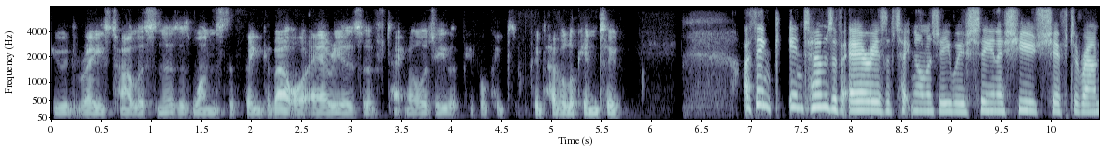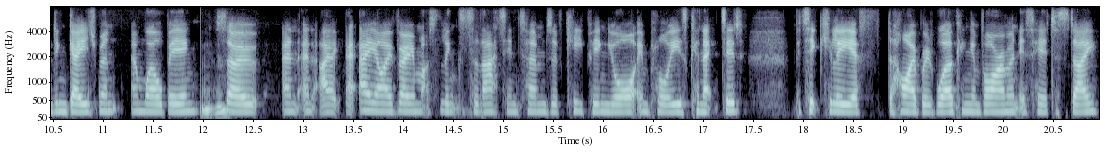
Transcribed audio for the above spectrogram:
you would raise to our listeners as ones to think about, or areas of technology that people could could have a look into? I think in terms of areas of technology, we've seen a huge shift around engagement and well-being. Mm-hmm. So and, and AI very much links to that in terms of keeping your employees connected, particularly if the hybrid working environment is here to stay.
